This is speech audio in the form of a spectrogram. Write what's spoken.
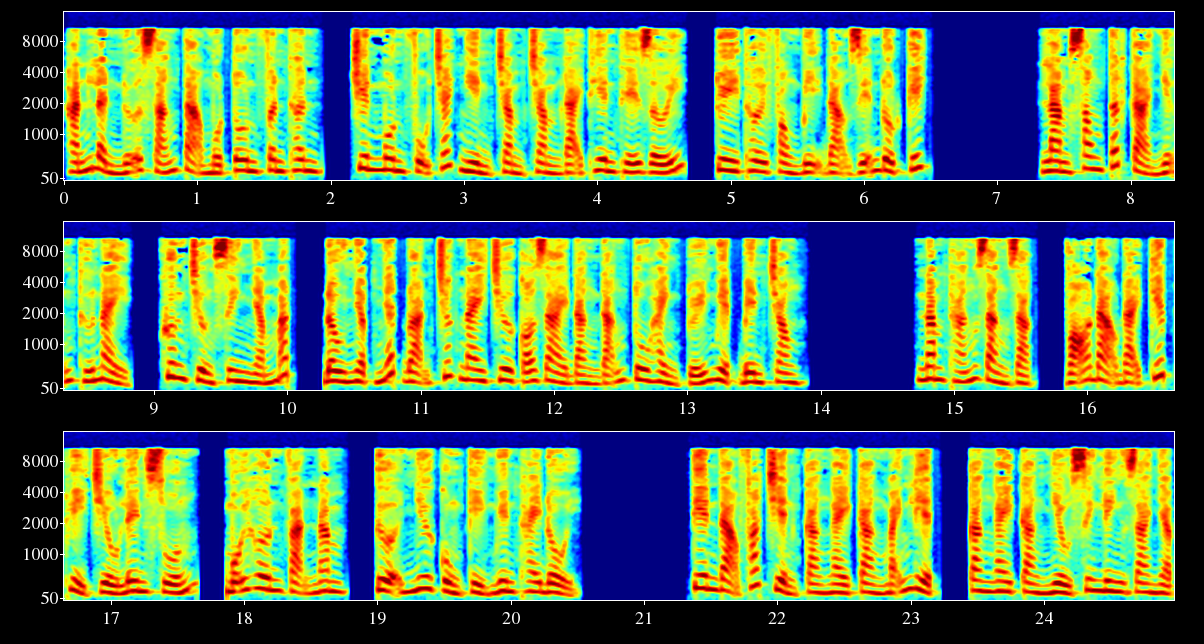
hắn lần nữa sáng tạo một tôn phân thân, chuyên môn phụ trách nhìn c h ầ m c h ầ m đại thiên thế giới, tùy thời phòng bị đạo diễn đột kích. Làm xong tất cả những thứ này, khương trường sinh nhắm mắt, đầu nhập nhất đoạn trước nay chưa có dài đằng đẵng tu hành tuế nguyệt bên trong. Năm tháng rằng giặc võ đạo đại kiếp thủy triều lên xuống, mỗi hơn vạn năm, tựa như cùng kỷ nguyên thay đổi. Tiên đạo phát triển càng ngày càng mãnh liệt, càng ngày càng nhiều sinh linh gia nhập,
